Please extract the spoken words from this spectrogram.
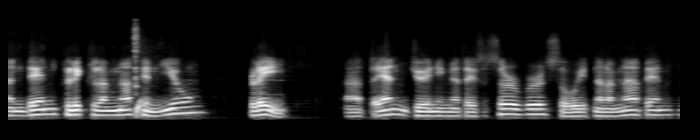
And then, click lang natin yung play. At ayan, joining na tayo sa server. So, wait na lang natin.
